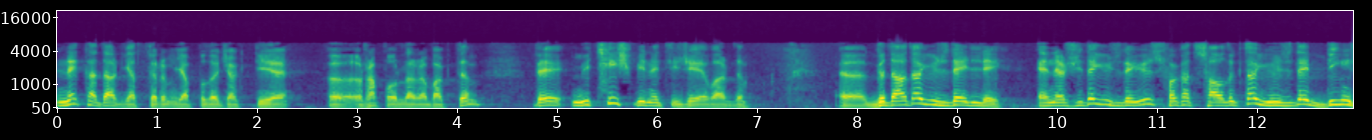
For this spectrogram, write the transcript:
ne kadar yatırım yapılacak diye e, raporlara baktım ve müthiş bir neticeye vardım. Ee, gıdada yüzde elli, enerjide yüzde yüz fakat sağlıkta yüzde bin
